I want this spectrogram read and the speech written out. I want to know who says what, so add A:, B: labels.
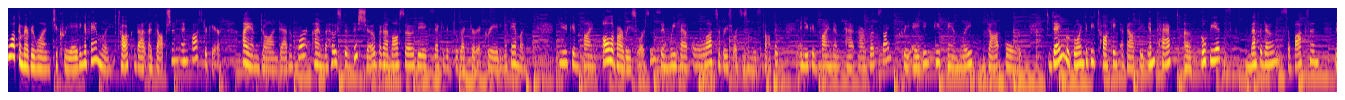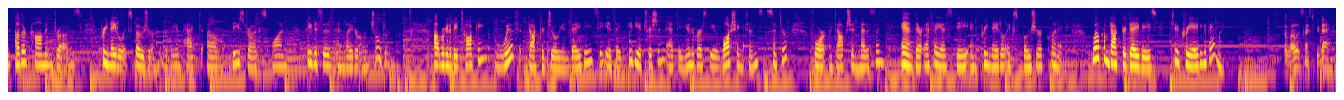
A: Welcome, everyone, to Creating a Family, talk about adoption and foster care. I am Dawn Davenport. I'm the host of this show, but I'm also the executive director at Creating a Family. You can find all of our resources, and we have lots of resources on this topic, and you can find them at our website, creatingafamily.org. Today, we're going to be talking about the impact of opiates methadone, Suboxone, and other common drugs, prenatal exposure with the impact of these drugs on fetuses and later on children. Uh, we're going to be talking with Dr. Julian Davies. He is a pediatrician at the University of Washington's Center for Adoption Medicine and their FASD and Prenatal Exposure Clinic. Welcome, Dr. Davies, to Creating a Family.
B: Hello, it's nice to be back.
